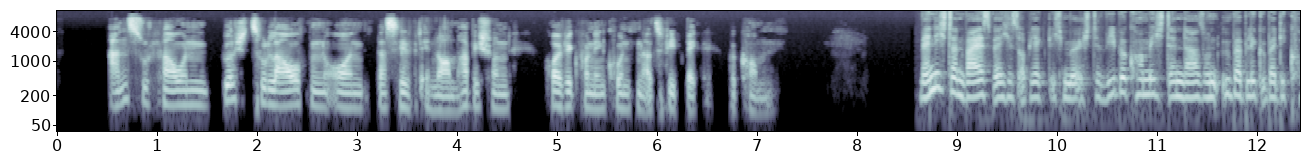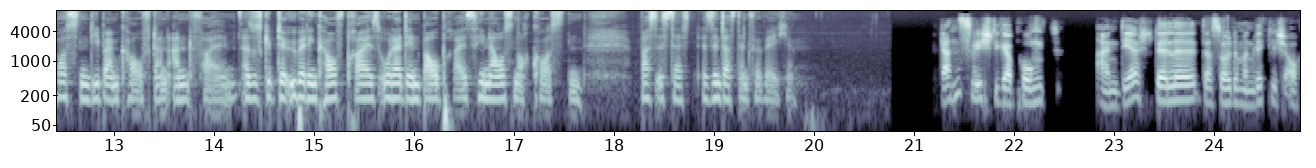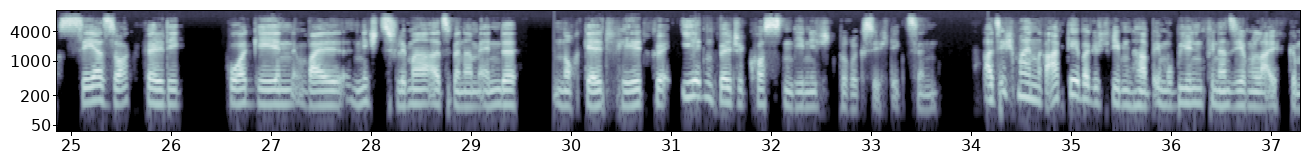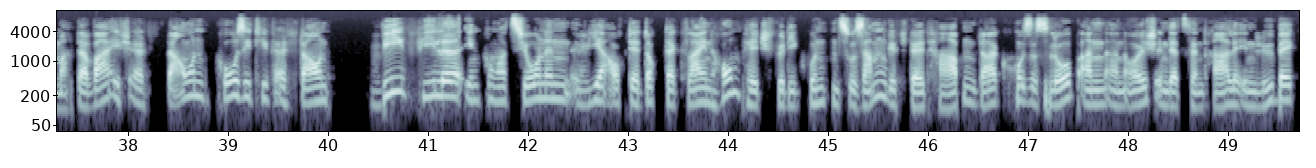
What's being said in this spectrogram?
anzuschauen, durchzulaufen und das hilft enorm. Habe ich schon häufig von den Kunden als Feedback bekommen. Wenn ich dann weiß, welches Objekt ich möchte, wie bekomme ich denn da so einen Überblick über die Kosten, die beim Kauf dann anfallen? Also es gibt ja über den Kaufpreis oder den Baupreis hinaus noch Kosten. Was ist das, sind das denn für welche? Ganz wichtiger Punkt, an der Stelle, das sollte man wirklich auch sehr sorgfältig vorgehen, weil nichts schlimmer, als wenn am Ende noch Geld fehlt für irgendwelche Kosten, die nicht berücksichtigt sind. Als ich meinen Ratgeber geschrieben habe, Immobilienfinanzierung live gemacht, da war ich erstaunt, positiv erstaunt, wie viele Informationen wir auf der Dr. Klein Homepage für die Kunden zusammengestellt haben. Da großes Lob an, an euch in der Zentrale in Lübeck.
